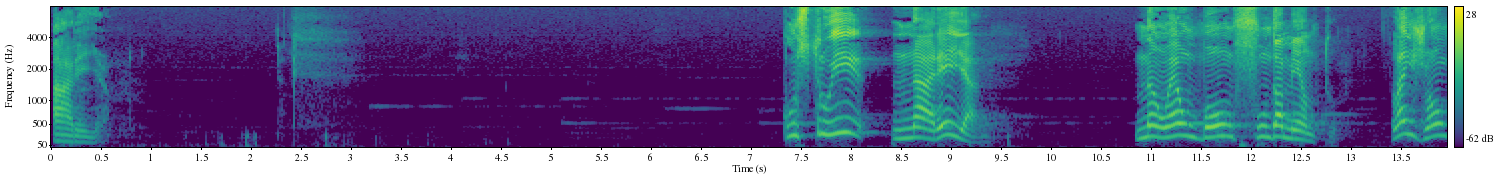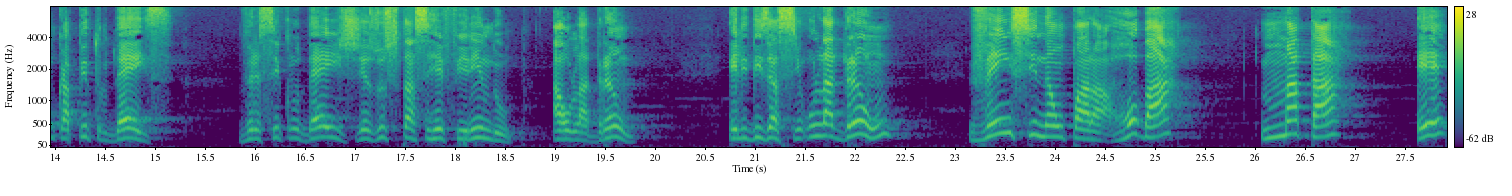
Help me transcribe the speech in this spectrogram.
a areia. Construir na areia não é um bom fundamento. Lá em João capítulo 10, versículo 10, Jesus está se referindo ao ladrão. Ele diz assim: O ladrão vem senão para roubar, matar e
